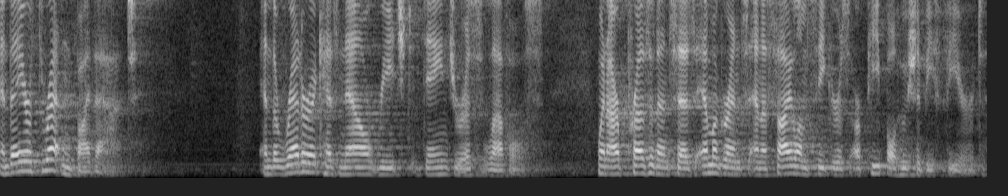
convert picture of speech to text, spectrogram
And they are threatened by that. And the rhetoric has now reached dangerous levels. When our president says immigrants and asylum seekers are people who should be feared,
